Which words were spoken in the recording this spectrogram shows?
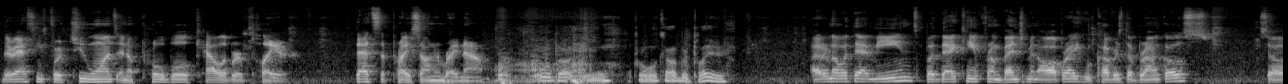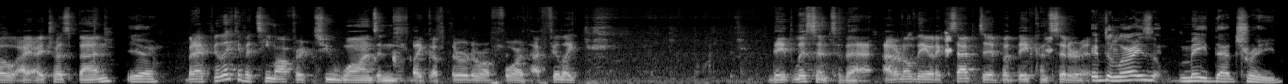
they're asking for two ones and a Pro Bowl caliber player. That's the price on him right now. what about uh, Pro Bowl caliber player? I don't know what that means, but that came from Benjamin Allbright, who covers the Broncos. So I, I trust Ben. Yeah. But I feel like if a team offered two ones and like a third or a fourth, I feel like they'd listen to that. I don't know if they would accept it, but they'd consider it. If the Lions made that trade,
